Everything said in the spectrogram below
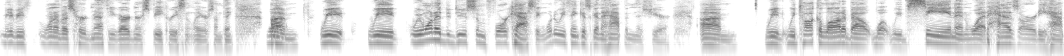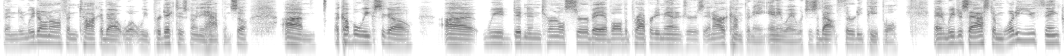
maybe one of us heard Matthew Gardner speak recently or something. Yeah. Um, we we we wanted to do some forecasting. What do we think is going to happen this year? Um, we we talk a lot about what we've seen and what has already happened, and we don't often talk about what we predict is going to happen. So, um, a couple weeks ago, uh, we did an internal survey of all the property managers in our company anyway which is about 30 people. And we just asked them what do you think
